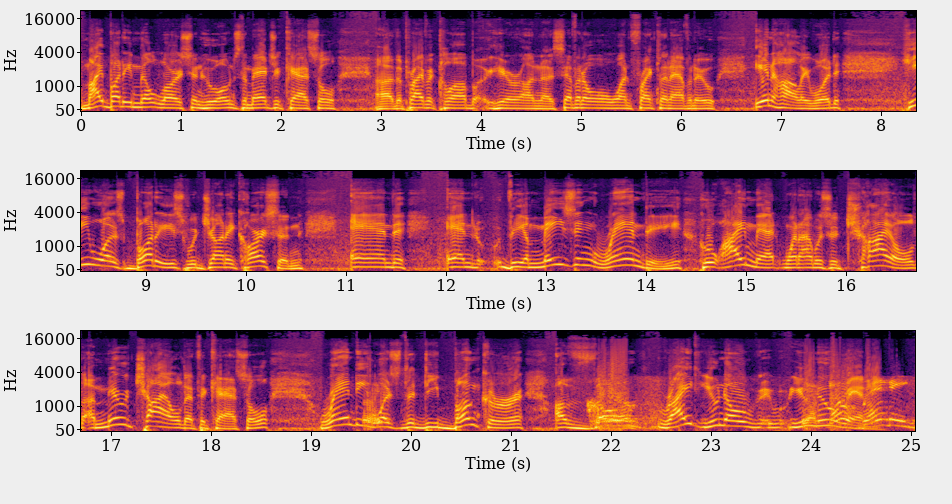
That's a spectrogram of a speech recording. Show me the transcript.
My buddy Milt Larsen, who owns the Magic Castle, uh, the private club here on uh, 7001 Franklin Avenue in Hollywood, he was buddies with Johnny Carson, and and the amazing Randi, who I met when I was a child, a mere child at the castle. Randi was the debunker of those, right? You know, you Yeah, knew no, Randi. Randi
